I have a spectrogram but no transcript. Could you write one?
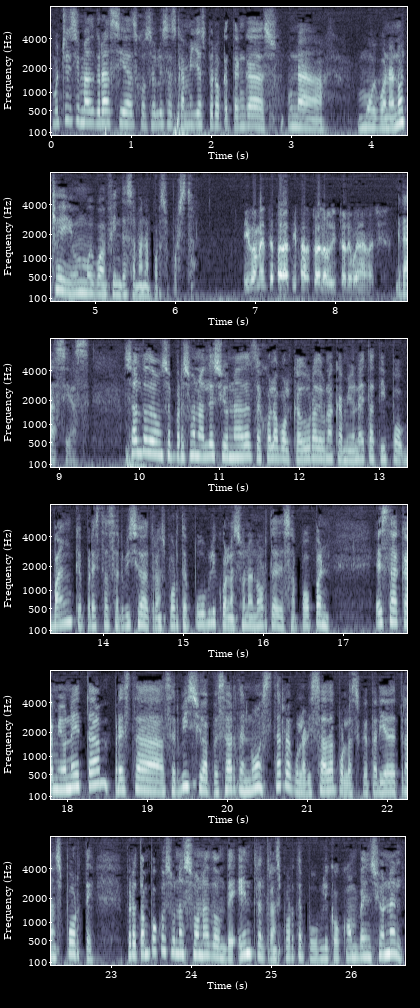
Muchísimas gracias, José Luis Escamilla. Espero que tengas una muy buena noche y un muy buen fin de semana, por supuesto. Igualmente para ti, para todo el auditorio. Buenas noches. Gracias. Saldo de 11 personas lesionadas dejó la volcadura de una camioneta tipo van que presta servicio de transporte público en la zona norte de Zapopan. Esta camioneta presta servicio a pesar de no estar regularizada por la Secretaría de Transporte, pero tampoco es una zona donde entra el transporte público convencional.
